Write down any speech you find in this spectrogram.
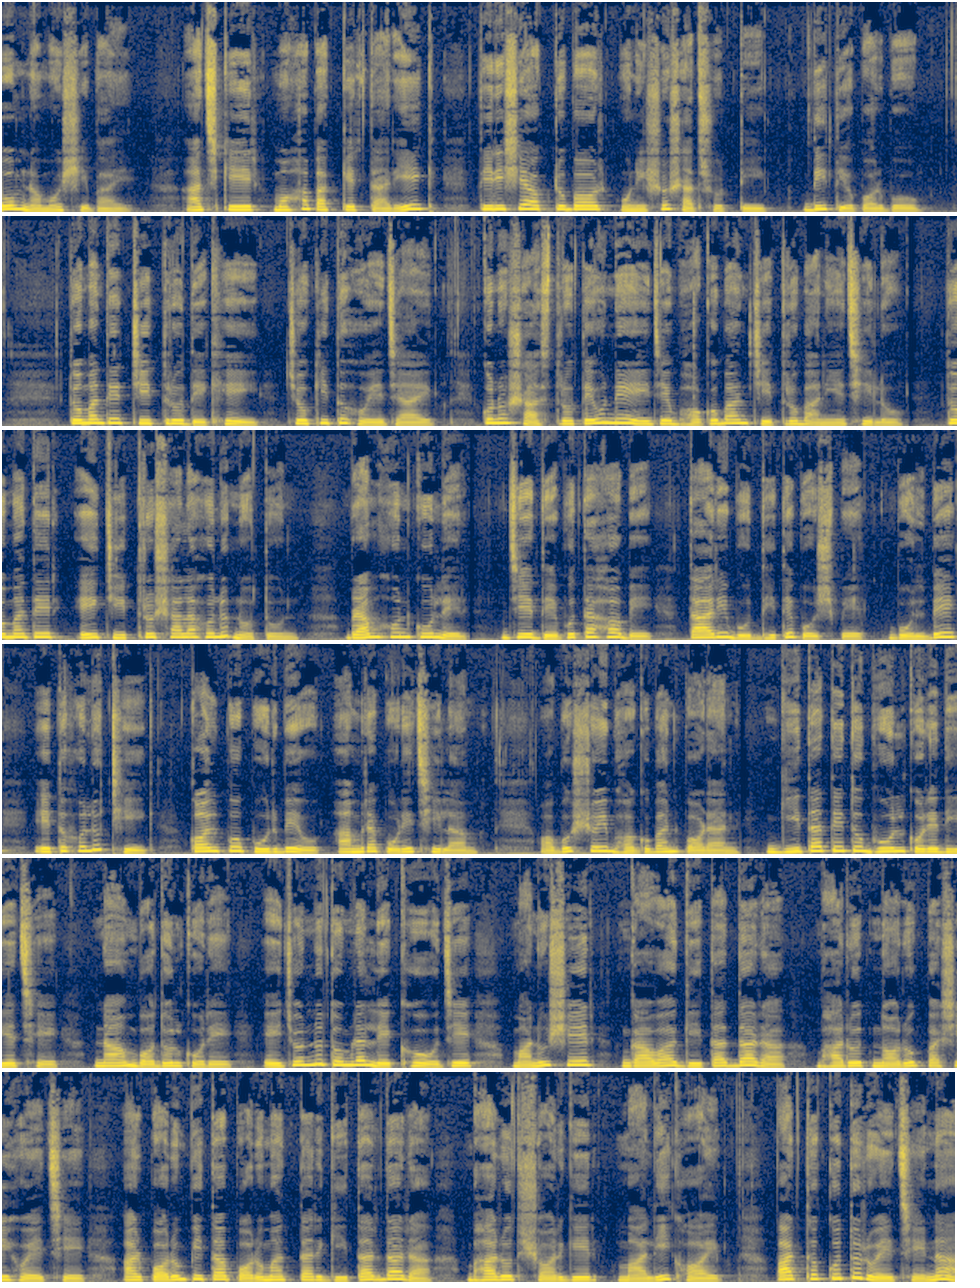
ওম নম শিবায়। আজকের মহাবাক্যের তারিখ তিরিশে অক্টোবর উনিশশো সাতষট্টি, দ্বিতীয় পর্ব। তোমাদের চিত্র দেখেই চকিত হয়ে যায়। কোনো শাস্ত্রতেও নেই যে ভগবান চিত্র বানিয়েছিল। তোমাদের এই চিত্রশালা হলো নতুন। ব্রাহ্মণ কুলের যে দেবতা হবে, তারই বুদ্ধিতে বসবে, বলবে এ তো হলো ঠিক, কল্প পূর্বেও আমরা পড়েছিলাম। অবশ্যই ভগবান পড়ান। গীতাতে তো ভুল করে দিয়েছে, নাম বদল করে। এই জন্য তোমরা লেখো যে মানুষের গাওয়া গীতার দ্বারা ভারত নরকবাসী হয়েছে আর পরমপিতা পরমাত্মার গীতার দ্বারা ভারত স্বর্গের মালিক হয়। পার্থক্য তো রয়েছে না?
